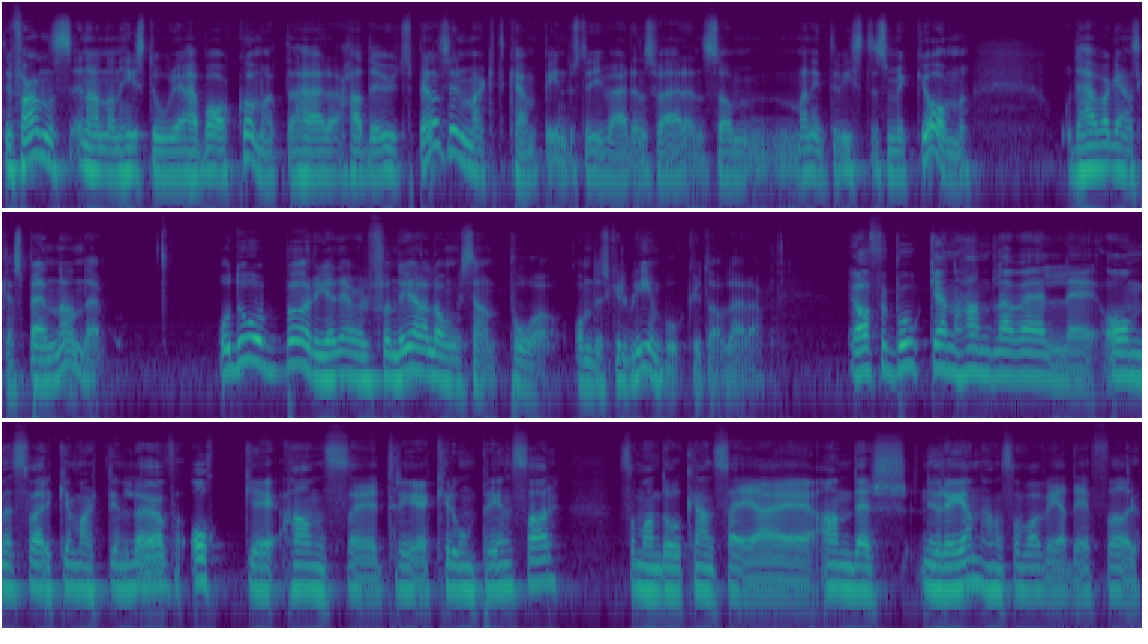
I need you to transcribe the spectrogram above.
det fanns en annan historia här bakom. Att det här hade utspelat sig en maktkamp i industrivärlden, sfären som man inte visste så mycket om. Och det här var ganska spännande. Och då började jag väl fundera långsamt på om det skulle bli en bok utav det här. Ja, för boken handlar väl eh, om Sverker Martin Löv och eh, hans eh, tre kronprinsar som man då kan säga är Anders Nyrén, han som var vd för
